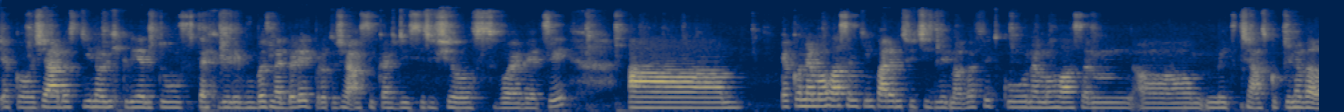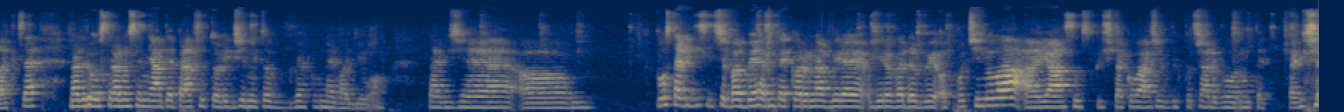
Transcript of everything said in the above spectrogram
jako žádostí nových klientů v té chvíli vůbec nebyly, protože asi každý si řešil svoje věci. A jako nemohla jsem tím pádem cvičit s lidmi ve fitku, nemohla jsem uh, mít třeba skupinové lekce. Na druhou stranu jsem měla té práce tolik, že mi to jako nevadilo. Takže um, Spousta lidí si třeba během té koronavirové doby odpočinula a já jsem spíš taková, že bych potřebovala dovolenou teď. Takže,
